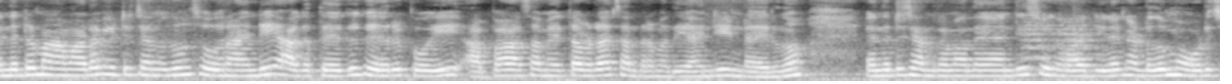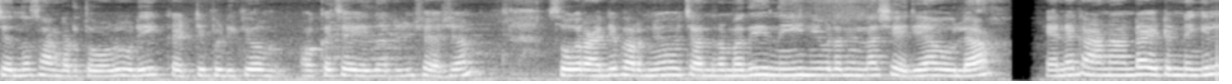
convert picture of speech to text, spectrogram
എന്നിട്ട് മാമയുടെ വീട്ടിൽ ചെന്നതും സൂറാന്റി അകത്തേക്ക് കയറിപ്പോയി. അപ്പോൾ ആ സമയത്ത് അവിടെ ചന്ദ്രമതി ആന്റി ഉണ്ടായിരുന്നു. എന്നിട്ട് ചന്ദ്രമതി ആന്റി സൂറാന്റീനെ കണ്ടതും ഓടി ചെന്ന് സങ്കടത്തോടു കൂടി കെട്ടിപ്പിടിക്കുകയും ഒക്കെ ചെയ്തതിന് ശേഷം സൂറാന്റി പറഞ്ഞു ചന്ദ്രമതി നീ ഇനി ഇവിടെ നിന്നാൽ ശരിയാവില്ല എന്നെ കാണാണ്ടായിട്ടുണ്ടെങ്കിൽ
